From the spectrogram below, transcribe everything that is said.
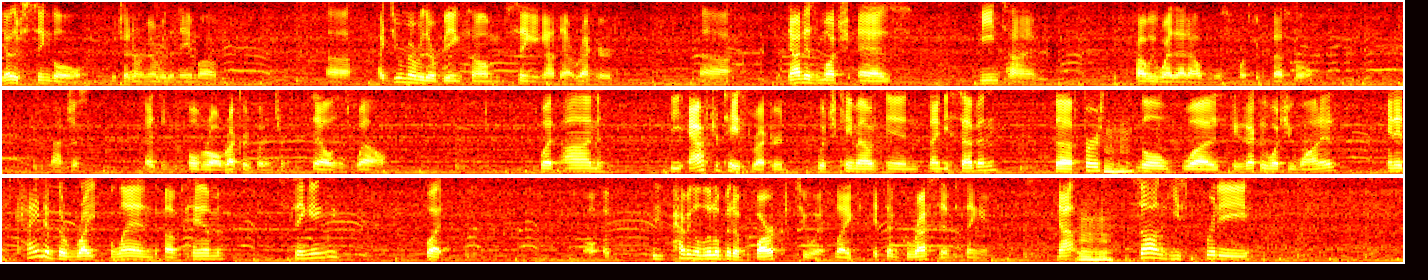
the other single, which I don't remember the name of. Uh, I do remember there being some singing on that record. Uh, not as much as Meantime, which is probably why that album is more successful. Not just as an overall record, but in terms of sales as well. But on the Aftertaste record, which came out in 97, the 1st Mhm. single was Exactly What You Wanted. And it's kind of the right blend of him singing, but uh, having a little bit of bark to it. Like, it's aggressive singing. Not hmm sung, he's pretty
